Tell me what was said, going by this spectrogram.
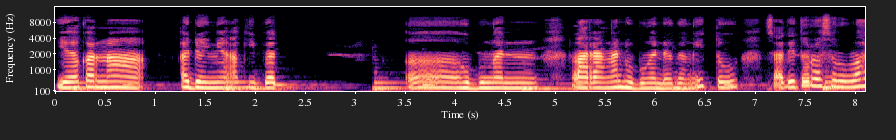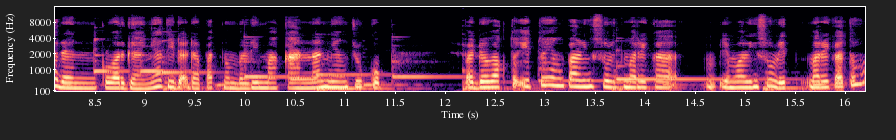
Ya karena adanya akibat uh, hubungan larangan hubungan dagang itu, saat itu Rasulullah dan keluarganya tidak dapat membeli makanan yang cukup. Pada waktu itu yang paling sulit mereka yang paling sulit mereka tuh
